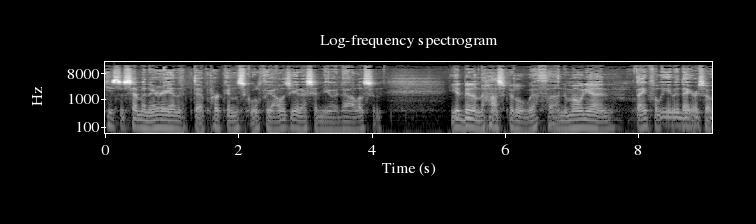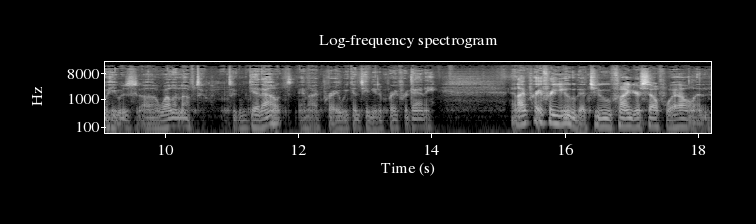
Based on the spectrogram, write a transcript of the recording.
he's a seminarian at uh, Perkins School of Theology at SMU in Dallas, and he had been in the hospital with uh, pneumonia, and thankfully, in a day or so, he was uh, well enough to to get out. And I pray we continue to pray for Danny, and I pray for you that you find yourself well and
